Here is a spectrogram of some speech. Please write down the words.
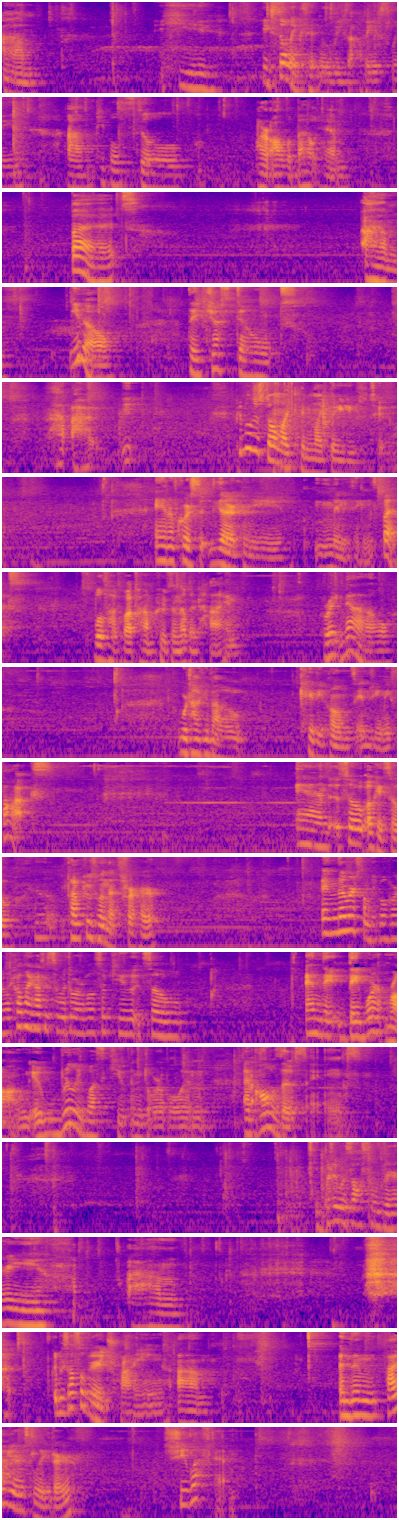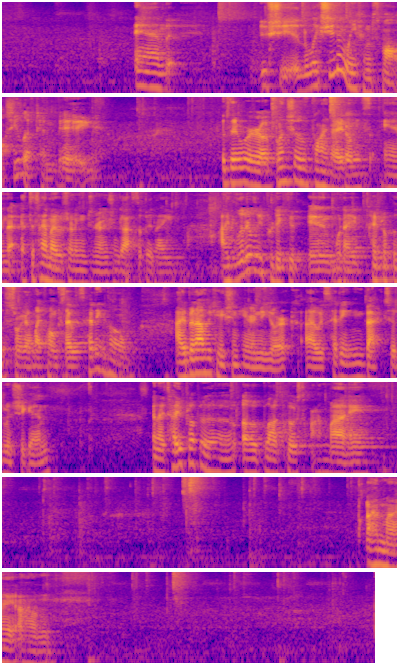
Um, he, he still makes hit movies, obviously. Um, people still are all about him. But, um, you know, they just don't. Uh, it, people just don't like him like they used to. And of course, there can be many things, but we'll talk about Tom Cruise another time. Right now, we're talking about Katie Holmes and Jamie Foxx. And so, okay, so Tom Cruise went nuts for her. And there were some people who were like, oh my god, it's so adorable, it's so cute, it's so. And they, they weren't wrong. It really was cute and adorable and, and all of those things. But it was also very. Um, it was also very trying. Um, and then five years later, she left him. And she like she didn't leave him small, she left him big. There were a bunch of blind items and at the time I was running Generation Gossip and I I literally predicted in when I typed up the story on my phone because I was heading home. I had been on vacation here in New York. I was heading back to Michigan and I typed up a, a blog post on my on my um,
